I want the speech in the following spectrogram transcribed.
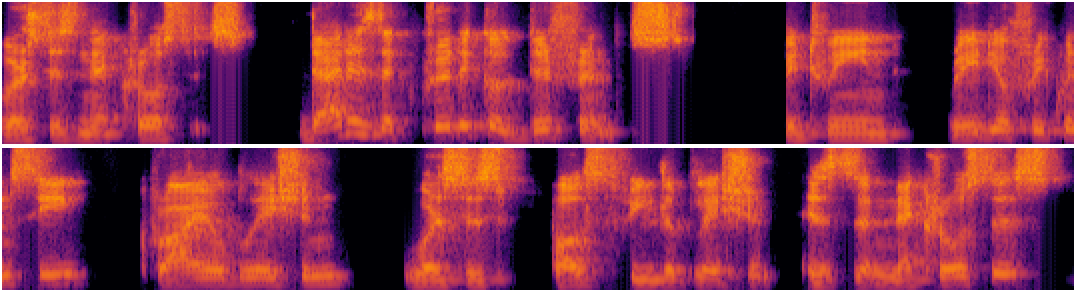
versus necrosis. That is the critical difference between radiofrequency, cryoablation versus pulse field ablation is the necrosis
